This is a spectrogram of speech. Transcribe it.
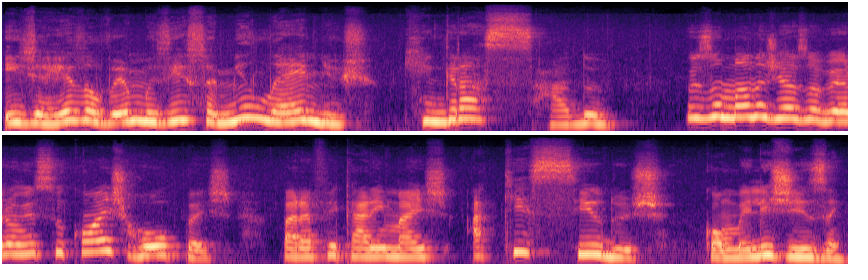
E já resolvemos isso há milênios. Que engraçado. Os humanos resolveram isso com as roupas, para ficarem mais aquecidos, como eles dizem.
